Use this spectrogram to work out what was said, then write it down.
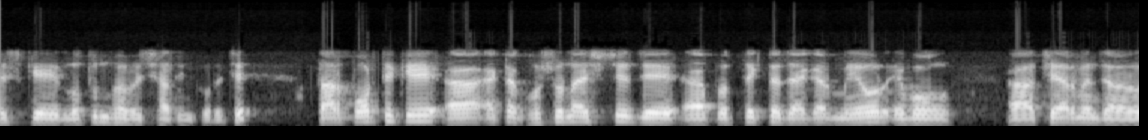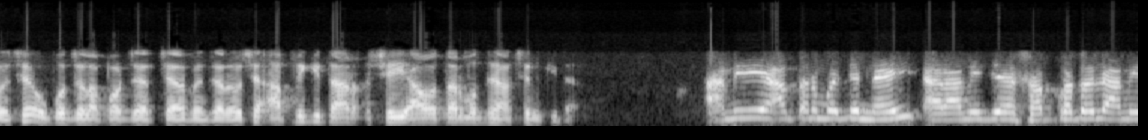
দেশকে নতুনভাবে স্বাধীন করেছে তারপর থেকে একটা ঘোষণা এসছে যে প্রত্যেকটা জায়গার মেয়র এবং চেয়ারম্যান যারা রয়েছে উপজেলা পর্যায়ের চেয়ারম্যান যারা রয়েছে আপনি কি তার সেই আওতার মধ্যে আছেন কিনা? আমি আওতার মধ্যে নেই আর আমি যে সব কথা হলে আমি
